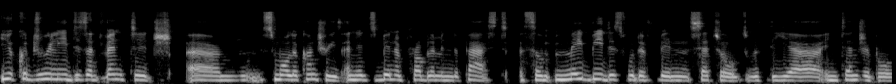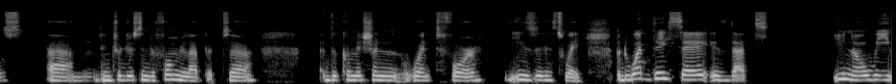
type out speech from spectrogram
you could really disadvantage um, smaller countries. And it's been a problem in the past. So maybe this would have been settled with the uh, intangibles um, introduced in the formula. But uh, the commission went for the easiest way. But what they say is that you know we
